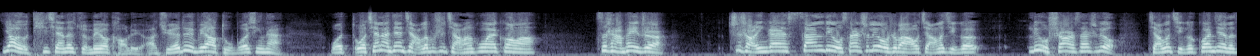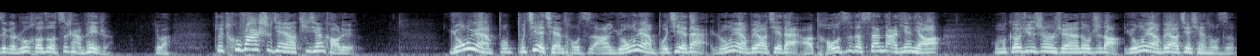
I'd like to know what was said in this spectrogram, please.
要有提前的准备和考虑啊，绝对不要赌博心态。我我前两天讲了，不是讲了公开课吗？资产配置至少应该三六三十六是吧？我讲了几个六十二三十六，讲了几个关键的这个如何做资产配置，对吧？对突发事件要提前考虑，永远不不借钱投资啊，永远不借贷，永远不要借贷啊！投资的三大天条，我们格局的正式学员都知道，永远不要借钱投资，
